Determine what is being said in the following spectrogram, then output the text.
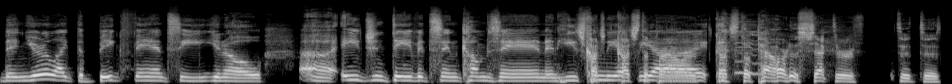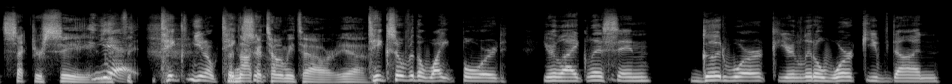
then you're like the big fancy, you know, uh, Agent Davidson comes in and he's cuts, from the cuts FBI. the power cuts the power to sector to, to sector c yeah, takes you know the takes nakatomi tower yeah takes over the whiteboard. You're like, listen, good work, your little work you've done,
